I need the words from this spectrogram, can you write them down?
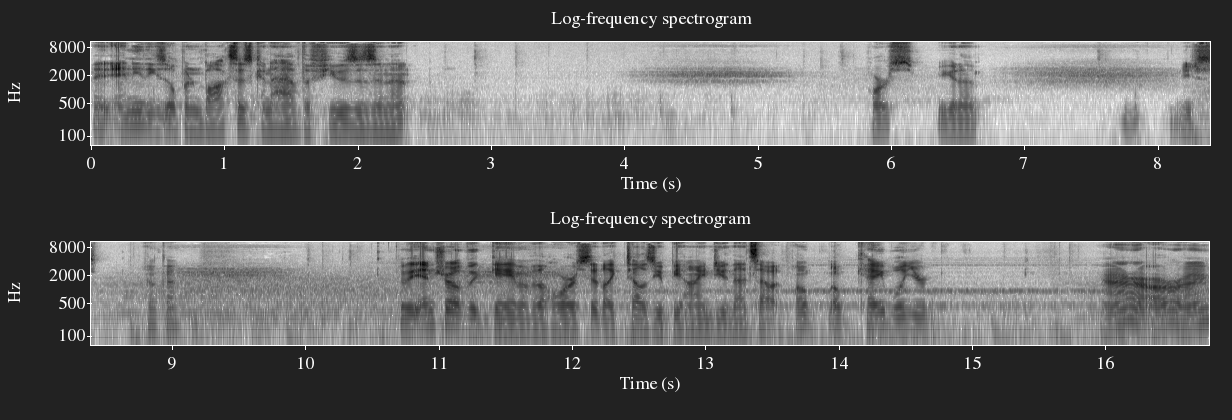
Any of these open boxes can have the fuses in it. Horse? You gonna... You just... Okay. For the intro of the game of the horse, it like tells you behind you and that's out. Oh, okay, well you're... Ah, alright.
